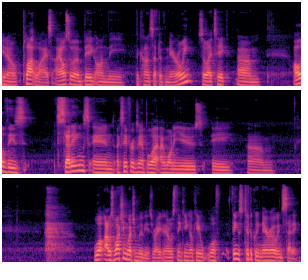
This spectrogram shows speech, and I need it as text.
you know, plot wise, I also am big on the the concept of narrowing. So I take um, all of these settings and like say for example I, I want to use a um, well I was watching a bunch of movies right and I was thinking okay well things typically narrow in setting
